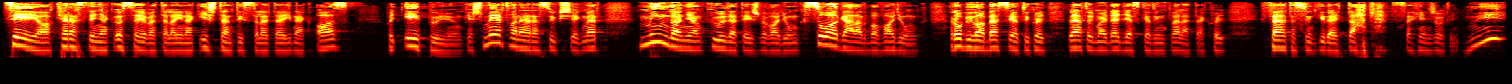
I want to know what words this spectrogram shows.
célja a keresztények összejöveteleinek, Isten tiszteleteinek az, hogy épüljünk. És miért van erre szükség? Mert mindannyian küldetésbe vagyunk, szolgálatba vagyunk. Robival beszéltük, hogy lehet, hogy majd egyezkedünk veletek, hogy felteszünk ide egy táblát. Szegény Zsolti, mi?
